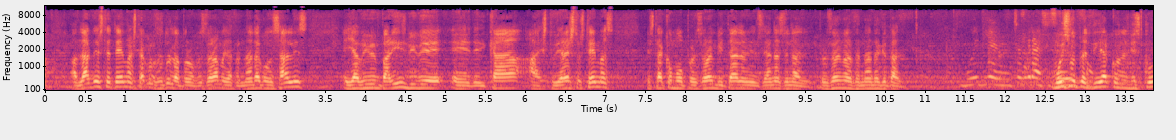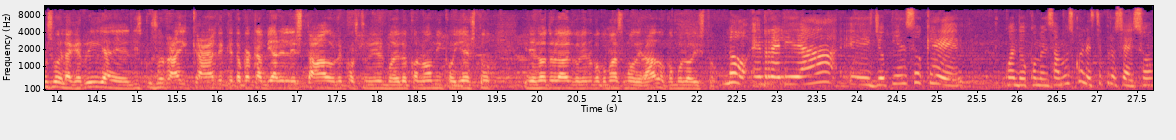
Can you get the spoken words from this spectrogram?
para hablar de este tema está con nosotros la profesora María Fernanda González. Ella vive en París, vive eh, dedicada a estudiar estos temas. Está como profesora invitada en la Universidad Nacional. Profesora María Fernanda, ¿qué tal? Muy bien, muchas gracias. Muy sorprendida con el discurso de la guerrilla, el discurso radical de que toca cambiar el Estado, reconstruir el modelo económico y esto, y del otro lado el gobierno un poco más moderado, ¿cómo lo ha visto? No, en realidad eh, yo pienso que cuando comenzamos con este proceso,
